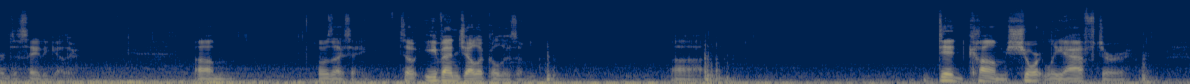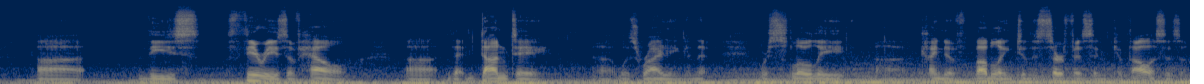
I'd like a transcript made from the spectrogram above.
hard to say together. Um, what was I saying? So evangelicalism uh, did come shortly after uh, these theories of hell uh, that Dante uh, was writing and that were slowly uh, kind of bubbling to the surface in Catholicism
